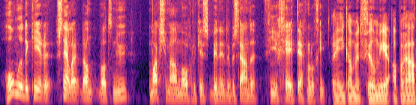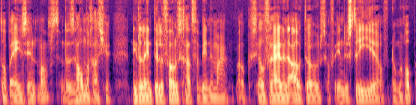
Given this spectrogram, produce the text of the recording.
honderden keren sneller dan wat nu maximaal mogelijk is binnen de bestaande 4G-technologie. En je kan met veel meer apparaten op één zendmast. Dat is handig als je niet alleen telefoons gaat verbinden, maar ook zelfrijdende auto's of industrieën of noem maar op.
